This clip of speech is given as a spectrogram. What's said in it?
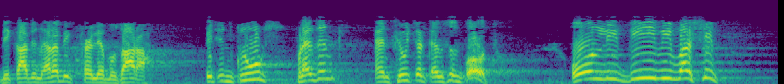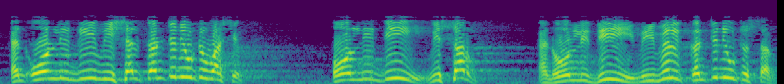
Because in Arabic, فعل muzara, it includes present and future tenses both. Only thee we worship and only thee we shall continue to worship. Only thee we serve and only thee we will continue to serve.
